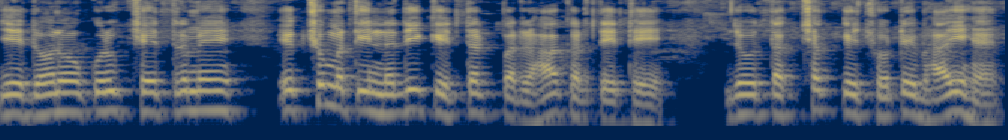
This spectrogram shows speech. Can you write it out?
ये दोनों कुरुक्षेत्र में इक्षुमती नदी के तट पर रहा करते थे, जो तक्षक के छोटे भाई हैं।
